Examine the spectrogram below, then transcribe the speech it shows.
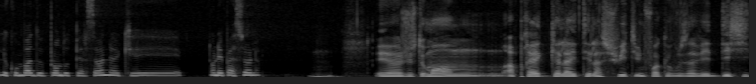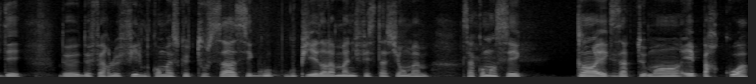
le, combat de plein d'autres personnes et qu'on n'est pas seul. Mhm. Et euh, justement, après, quelle a été la suite une fois que vous avez décidé de, de faire le film? Comment est-ce que tout ça s'est goupillé dans la manifestation même? Ça a commencé quand exactement et par quoi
